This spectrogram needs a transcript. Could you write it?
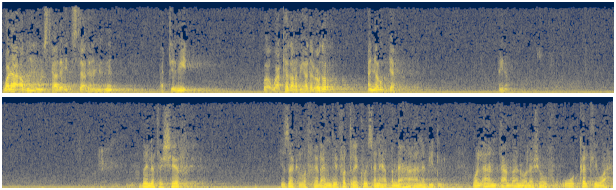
ولا أظن الأستاذ إذا استأذن منه التلميذ واعتذر بهذا العذر أن يرده. أي نعم. فضيلة الشيخ جزاك الله خير. عندي فترة كل سنة أطلعها أنا بيدي. والآن تعبان ولا أشوف ووكلت لي واحد.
